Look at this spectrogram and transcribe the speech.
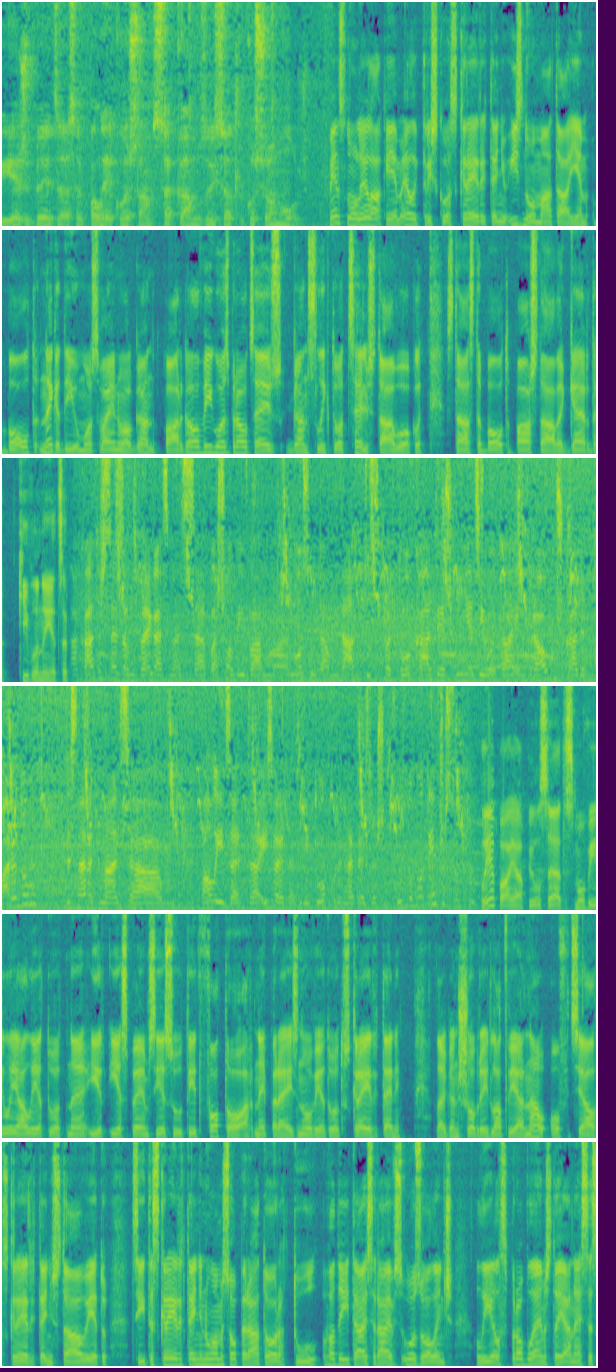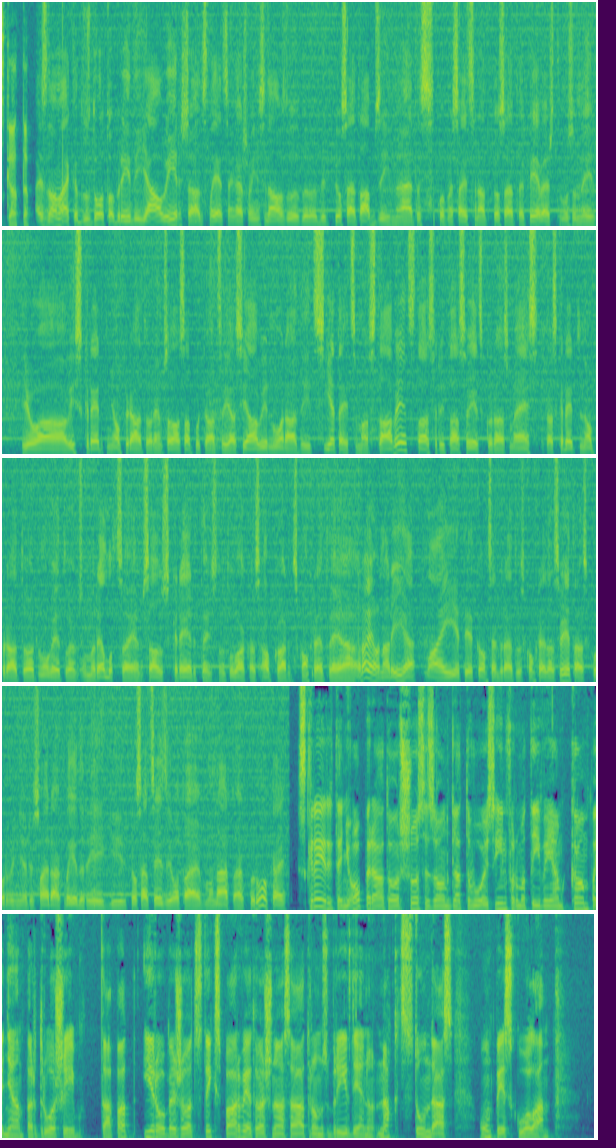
bieži beidzās ar paliekošām sekām uz visu atlikušo mūžu. Viens no lielākajiem elektrisko skrējriteņu iznomātājiem Bolt negadījumos vaino gan pārgalvīgos braucējus, gan slikto ceļu stāvokli, stāsta Bolta pārstāve Gerda Kivliniece. Katras sezonas beigās mēs pašvaldībām nosūtām datus par to, kā tieši viņu iedzīvotāji ir braukuši, kāda ir paradumi. Tas nereti mēdz palīdzēt izvērtēt arī to, kur ir nepieciešams uzlabot infrastruktūru. Liepājā pilsētas mobilajā lietotnē ir iespējams iesūtīt foto ar nepareizi novietotu skrējriteni. Lai gan šobrīd Latvijā nav oficiālu skrējriteņu stāvvietu, cita skrējriteņu nomas operatora tūl vadītājs Raivs Ozoliņš lielas problēmas tajā nesaskata. Es domāju, ka uz doto brīdi jau ir šādas lietas, vienkārši viņas nav uz pilsētā apzīmētas, ko mēs aicinātu pilsētai pievērst uzmanību, jo visi skrējriteņu operatoriem savās aplikācijās aplikācijās jau ir norādīts ieteicamās stāvvietas. Tās ir tās vietas, kurās mēs, kā skrējēju operatori, novietojam un relocējam savus skrējējus no tuvākās apkārtnes konkrētajā rajonā Rīgā, lai tie koncentrētos konkrētās vietās, kur viņi ir visvairāk liederīgi pilsētas iedzīvotājiem un ērtāk rokai. Skrējēju operators šosezon gatavojas informatīvajām kampaņām par drošību. Tāpat ierobežots tiks pārvietošanās ātrums brīvdienu nakts stundās un pie skolām.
